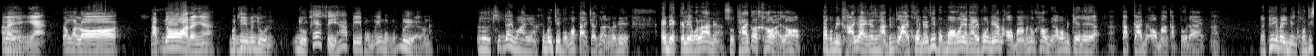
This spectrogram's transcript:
อะไรอ่าอย่างเงี้ย ต้องมารอนับยอดอะไรเงี้ยบางทีอืม มันอยู่อยู่แค่สี่ห้าปีผมเองผมก็เบื่อแล้วนะ เออคิดได้ไวอะคือบางทีผมมาแปลกใจหน่อยรู้ไหมพี่ไอเด็กกะเรียวล่าเนี่ยสุดท้ายก็เข้าหลายรอบ แต่ผมเป็นขาใหญ่ในสถานพินิจหลายคนนะที่ผมมองว่ายังไงพวกเนี้ยมันออกมามันต้องเข้าอยู่แล้วเพราะมันเกเรอะอะกลับกลายไปออกมากลับตัวได้ อะ อย่างพี่ก็เป็นอีกหนึ่งคนที่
